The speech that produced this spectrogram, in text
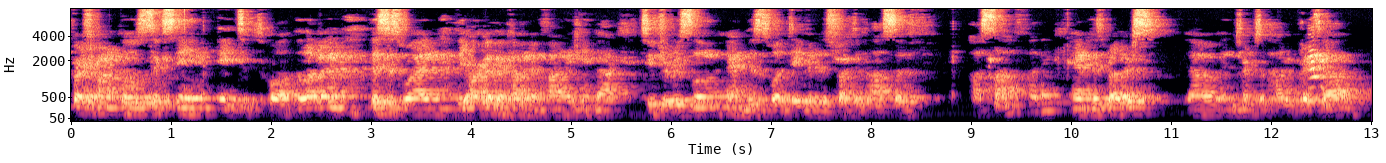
First Chronicles 16, 8 to 12, 11. This is when the Ark of the Covenant finally came back to Jerusalem, and this is what David instructed Asaph, Asaph I think, and his brothers uh, in terms of how to praise God.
